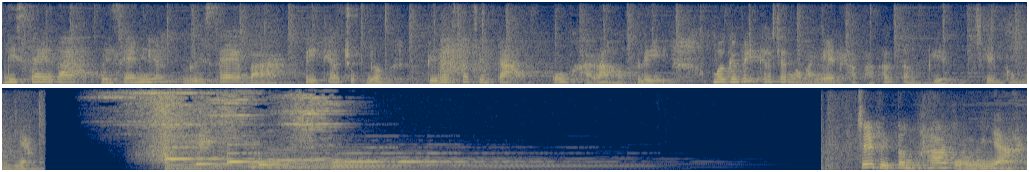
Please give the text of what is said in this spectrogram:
đi xe ra bến xe Nghĩa gửi xe và đi theo trục đường. Tuyến đường sắt trên cao cũng khá là hợp lý. Mời quý vị theo chân Ngọc Ánh lên khám phá các tầng phía trên của ngôi nhà. Trên phía tầng 2 của ngôi nhà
